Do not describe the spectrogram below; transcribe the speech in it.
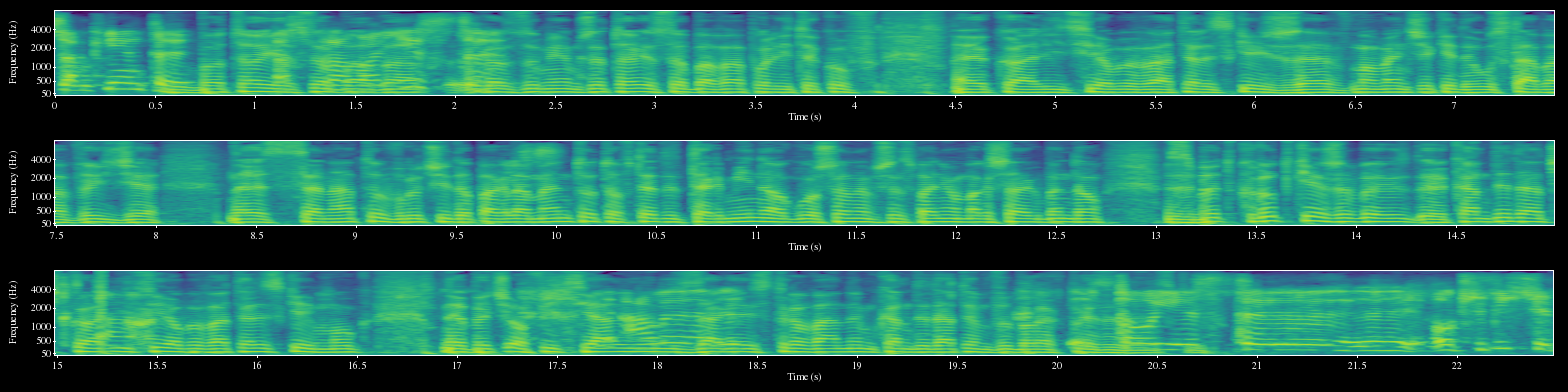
zamknięty. Bo to jest obawa, jest... rozumiem, że to jest obawa polityków e, Koalicji Obywatelskiej, że w momencie, kiedy ustawa wyjdzie e, z Senatu, wróci do parlamentu, to wtedy terminy ogłoszone przez panią marszałek będą zbyt krótkie, żeby e, kandydat Koalicji tak. Obywatelskiej mógł być oficjalnym, Ale... zarejestrowanym kandydatem w wyborach prezydenckich. To jest e, oczywiście,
